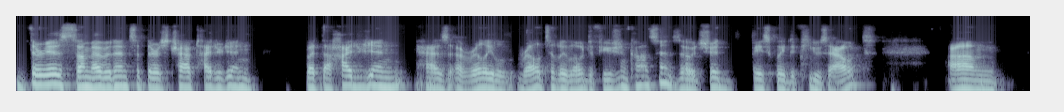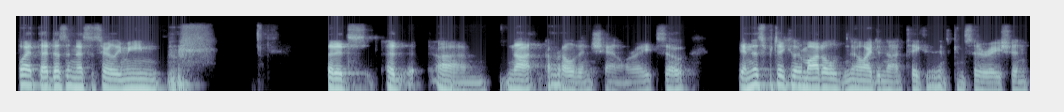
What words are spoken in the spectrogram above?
there is some evidence that there's trapped hydrogen but the hydrogen has a really relatively low diffusion constant, so it should basically diffuse out. Um, but that doesn't necessarily mean that it's a, um, not a relevant channel, right? So in this particular model, no, I did not take it into consideration.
